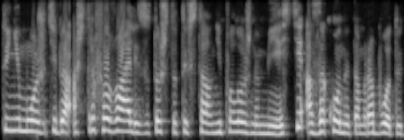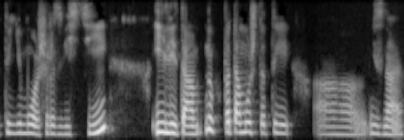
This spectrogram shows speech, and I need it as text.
ты не можешь, тебя оштрафовали за то, что ты встал в неположенном месте, а законы там работают, ты не можешь развести, или там, ну, потому что ты, э, не знаю,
